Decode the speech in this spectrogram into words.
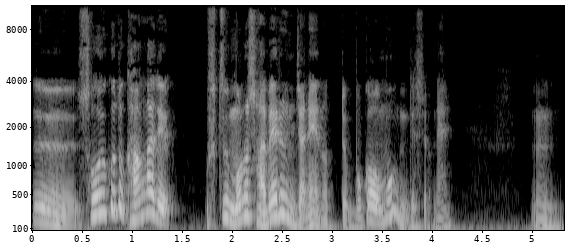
うん、そういうこと考えて普通物喋るんじゃねえのって僕は思うんですよね。うん。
